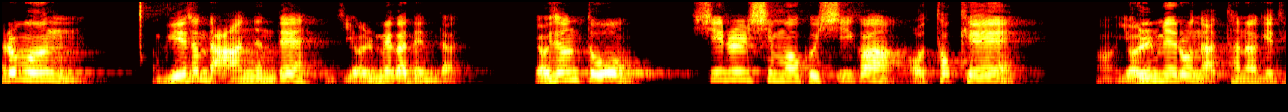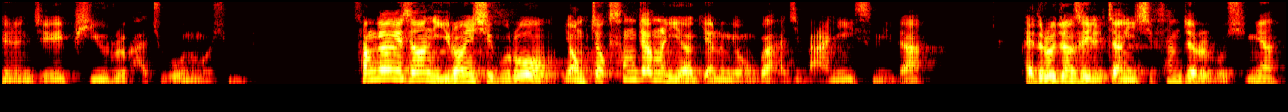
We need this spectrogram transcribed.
여러분, 위에서 나왔는데 열매가 된다. 여기서는 또 씨를 심어 그 씨가 어떻게 어, 열매로 나타나게 되는지의 비유를 가지고 오는 것입니다. 성경에서는 이런 식으로 영적 성장을 이야기하는 경우가 아주 많이 있습니다. 베드로전서 1장 23절을 보시면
